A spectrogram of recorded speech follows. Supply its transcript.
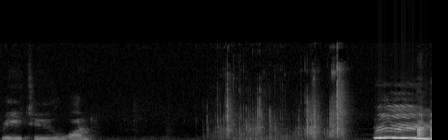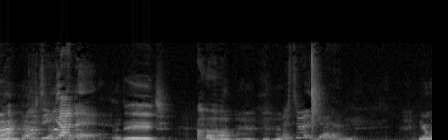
Three, two, one. Whee! Did you get it? I did. Oh, let's do it again. You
